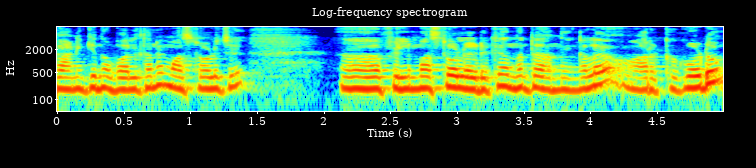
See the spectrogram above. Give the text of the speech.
കാണിക്കുന്ന പോലെ തന്നെ മസ്റ്റോൾ ഫിൽ മസ്റ്റോൾ എടുക്കുക. എന്നിട്ട് നിങ്ങൾ വർക്ക് കോഡും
